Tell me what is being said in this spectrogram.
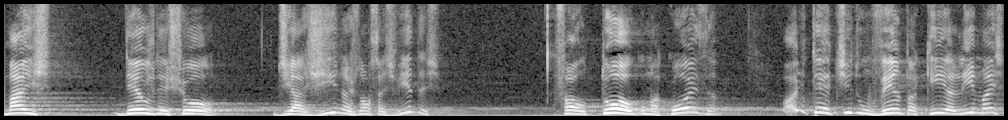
Mas Deus deixou de agir nas nossas vidas? Faltou alguma coisa? Pode ter tido um vento aqui e ali, mas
